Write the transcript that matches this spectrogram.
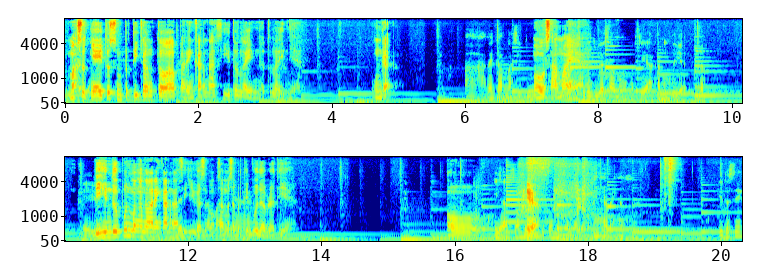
Maksudnya itu seperti contoh apa reinkarnasi itu lain atau lainnya? Enggak. Ah reinkarnasi itu Oh, sama ya. kita juga sama percaya akan itu ya benar Eh, Di Hindu pun mengenal reinkarnasi juga juga sama, seperti Buddha berarti ya. Oh. iya sama Iya. kita mengenal reinkarnasi itu sih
